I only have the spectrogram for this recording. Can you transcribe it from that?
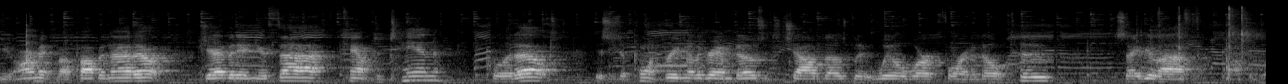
You arm it by popping that out. Jab it in your thigh, count to 10, pull it out this is a 0.3 milligram dose. It's a child dose, but it will work for an adult too. Save your life, possibly.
